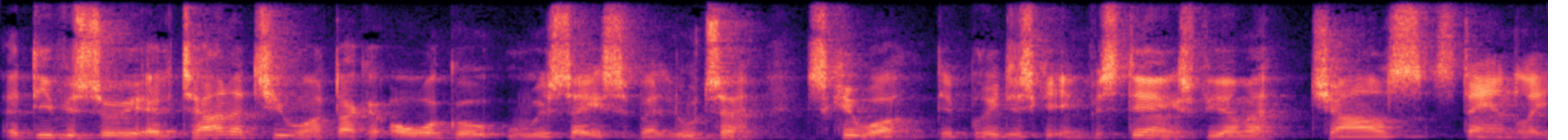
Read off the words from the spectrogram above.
at de vil søge alternativer, der kan overgå USA's valuta, skriver det britiske investeringsfirma Charles Stanley.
